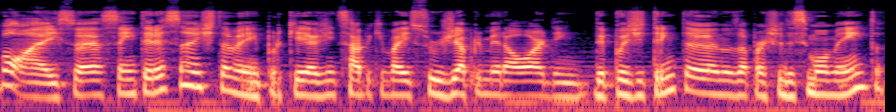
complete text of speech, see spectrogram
Bom, é, isso é ser interessante também, porque a gente sabe que vai surgir a primeira ordem depois de 30 anos a partir desse momento.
